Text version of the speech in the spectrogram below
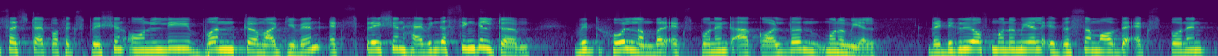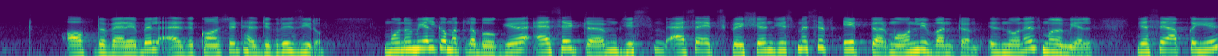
such type of expression only one term are given expression having a single term with whole number exponent are called the monomial the degree of monomial is the sum of the exponent of the variable as a constant has degree zero monomial का मतलब हो गया ऐसे टर्म जिस ऐसा एक्सप्रेशन जिसमें सिर्फ़ एक term only one term is known as monomial जैसे आपका ये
